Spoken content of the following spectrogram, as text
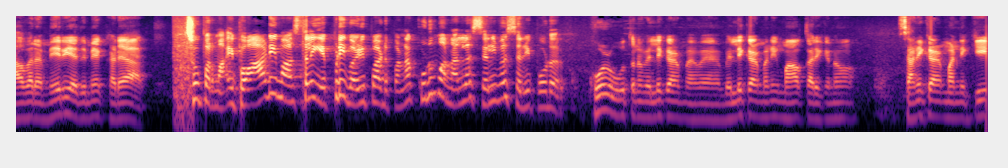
அவரை மீறி எதுவுமே கிடையாது. சூப்பர்மா. இப்போ ஆடி மாசத்துல எப்படி வழிபாடு பண்ணா குடும்பம் நல்ல செல்வ செழிப்போட இருக்கும்? கூழ் ஊற்றணும் வெள்ளிக்கிழமை வெள்ளிக்கிழமை அன்னைக்கு மாவு கரைக்கணும். சனிக்கிழமை அன்னைக்கு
